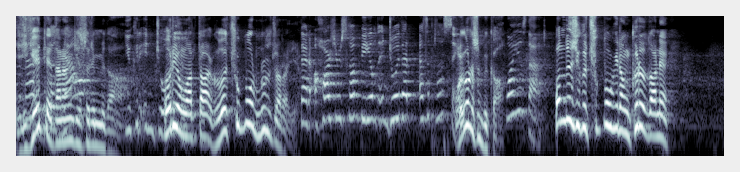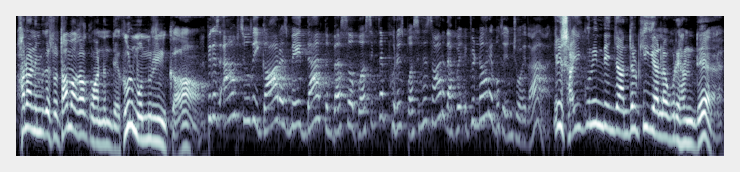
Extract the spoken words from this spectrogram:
이게 대단한 기술입니다. You could enjoy 어려움. 왔다 그거 축복을 누릴 줄 알아요. That hardships come, being able to enjoy that as a blessing. 왜 그렇습니까? Why is that? 반드시 그 축복이랑 그릇 안에 하나님께서 담아 갖고 왔는데 그걸 못 누리니까 Because absolutely God has made that the vessel of blessings and put his blessings inside of that. But if you're not able to enjoy that, 이 사기꾼인데 이제 안 들키게 하려고 그래 하는데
